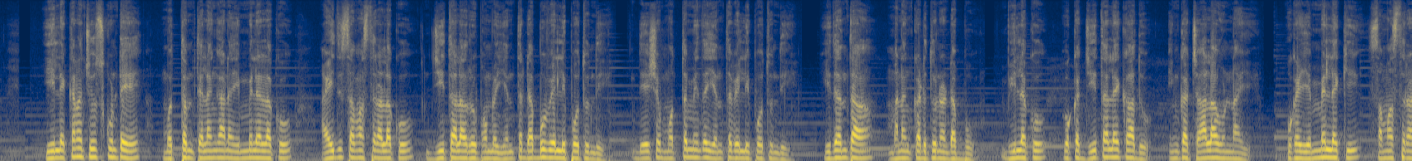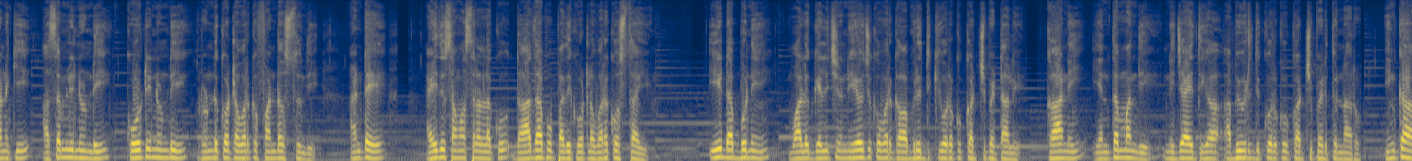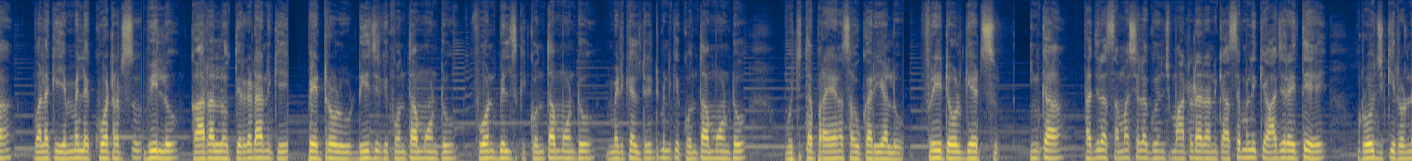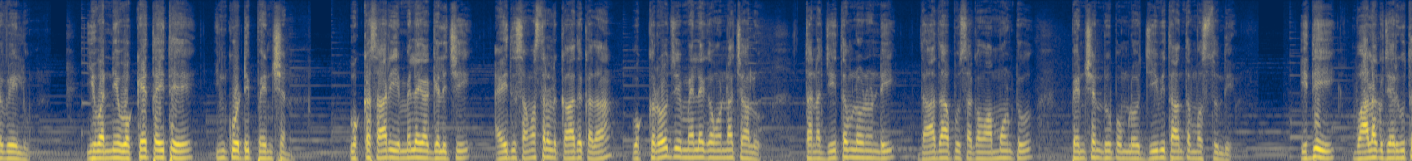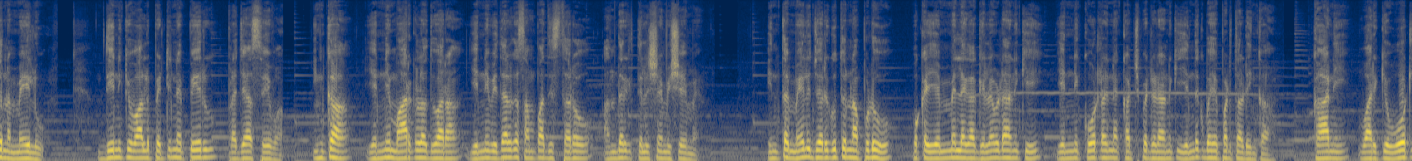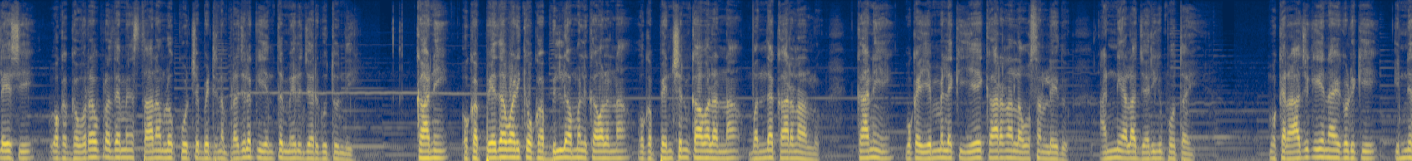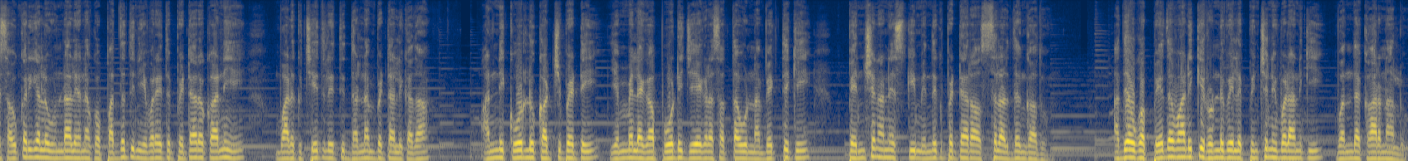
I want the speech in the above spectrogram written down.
ఈ లెక్కన చూసుకుంటే మొత్తం తెలంగాణ ఎమ్మెల్యేలకు ఐదు సంవత్సరాలకు జీతాల రూపంలో ఎంత డబ్బు వెళ్ళిపోతుంది? దేశం మొత్తం మీద ఎంత వెళ్ళిపోతుంది? ఇదంతా మనం కడుతున్న డబ్బు. వీళ్ళకు ఒక జీతాలే కాదు ఇంకా చాలా ఉన్నాయి. ఒక ఎమ్మెల్యేకి సంవత్సరానికి అసెంబ్లీ నుండి కోటి నుండి రెండు కోట్ల వరకు ఫండ్ వస్తుంది. అంటే ఐదు సంవత్సరాలకు దాదాపు పది కోట్ల వరకు వస్తాయి. ఈ డబ్బుని వాళ్ళు గెలిచిన నియోజకవర్గ అభివృద్ధికి కొరకు ఖర్చు పెట్టాలి. కానీ ఎంతమంది నిజాయితీగా అభివృద్ధి కొరకు ఖర్చు పెడుతున్నారు? ఇంకా వాళ్ళకి ఎమ్మెల్యే క్వార్టర్స్ వీళ్ళు కార్లలో తిరగడానికి పెట్రోల్ డీజిల్కి కొంత అమౌంట్ ఫోన్ బిల్స్కి కొంత అమౌంట్ మెడికల్ ట్రీట్మెంట్కి కొంత అమౌంట్ ఉచిత ప్రయాణ సౌకర్యాలు ఫ్రీ టోల్ గేట్స్. ఇంకా ప్రజల సమస్యల గురించి మాట్లాడడానికి అసెంబ్లీకి హాజరైతే రోజుకి రెండు వేలు. ఇవన్నీ ఒకేతైతే ఇంకోటి పెన్షన్. ఒక్కసారి ఎమ్మెల్యేగా గెలిచి ఐదు సంవత్సరాలు కాదు కదా ఒక్కరోజు ఎమ్మెల్యేగా ఉన్నా చాలు. తన జీతంలో నుండి దాదాపు సగం అమౌంట్ పెన్షన్ రూపంలో జీవితాంతం వస్తుంది. ఇది వాళ్ళకు జరుగుతున్న మేలు. దీనికి వాళ్ళు పెట్టిన పేరు ప్రజాసేవ. ఇంకా ఎన్ని మార్గాల ద్వారా ఎన్ని విధాలుగా సంపాదిస్తారో అందరికీ తెలిసిన విషయమే. ఇంత మేలు జరుగుతున్నప్పుడు ఒక ఎమ్మెల్యేగా గెలవడానికి ఎన్ని కోట్లైనా ఖర్చు పెట్టడానికి ఎందుకు భయపడతాడు ఇంకా? కానీ వారికి ఓట్లేసి ఒక గౌరవప్రదమైన స్థానంలో కూర్చోబెట్టిన ప్రజలకు ఎంత మేలు జరుగుతుంది? కానీ ఒక పేదవాడికి ఒక బిల్లు అమలు కావాలన్నా ఒక పెన్షన్ కావాలన్నా వంద కారణాలు. కానీ ఒక ఎమ్మెల్యేకి ఏ కారణాలు అవసరం లేదు. అన్నీ అలా జరిగిపోతాయి. ఒక రాజకీయ నాయకుడికి ఇన్ని సౌకర్యాలు ఉండాలి అనే ఒక పద్ధతిని ఎవరైతే పెట్టారో కానీ వాళ్ళకు చేతులెత్తి దండం పెట్టాలి కదా. అన్ని కోట్లు ఖర్చు పెట్టి ఎమ్మెల్యేగా పోటీ చేయగల సత్తా ఉన్న వ్యక్తికి పెన్షన్ అనే స్కీమ్ ఎందుకు పెట్టారో అస్సలు అర్థం కాదు. అదే ఒక పేదవాడికి రెండు వేల పింఛన్ ఇవ్వడానికి వంద కారణాలు.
